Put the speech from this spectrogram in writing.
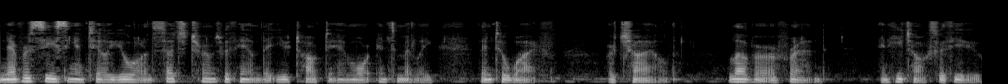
never ceasing until you are on such terms with Him that you talk to Him more intimately than to wife or child, lover or friend, and He talks with you.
